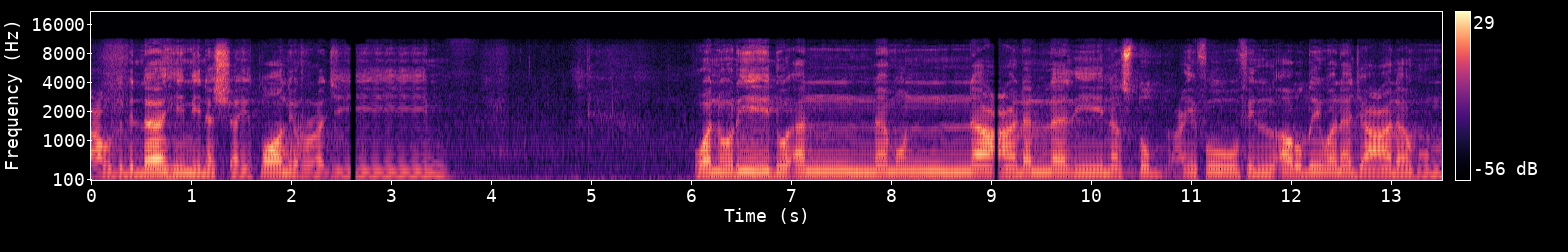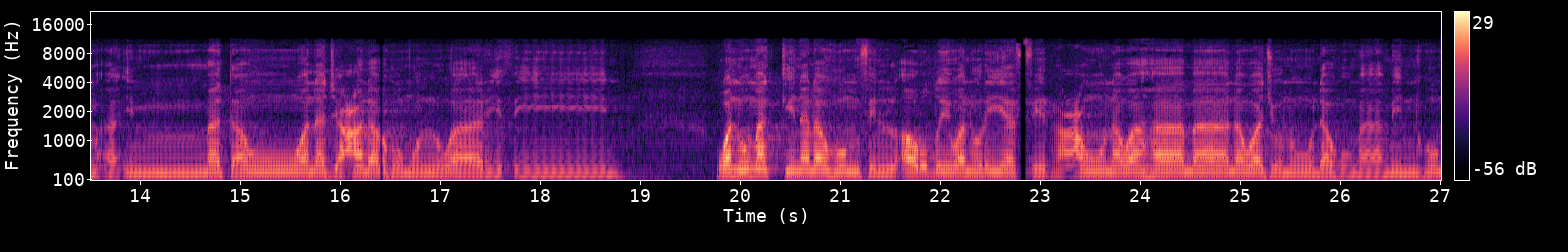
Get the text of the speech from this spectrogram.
أعوذ بالله من الشيطان الرجيم. ونريد أن نمن على الذين استضعفوا في الأرض ونجعلهم أئمة ونجعلهم الوارثين. ونمكن لهم في الأرض ونري فرعون وهامان وجنودهما منهم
